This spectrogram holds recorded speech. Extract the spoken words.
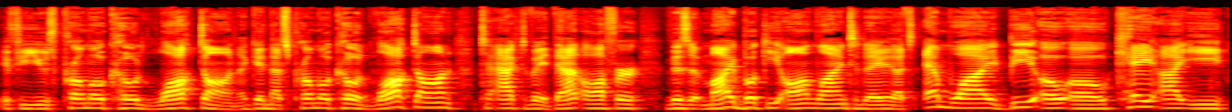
if you use promo code LOCKED ON. Again, that's promo code LOCKED ON to activate that offer. Visit MyBookie online today. That's M Y B O O K I E.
